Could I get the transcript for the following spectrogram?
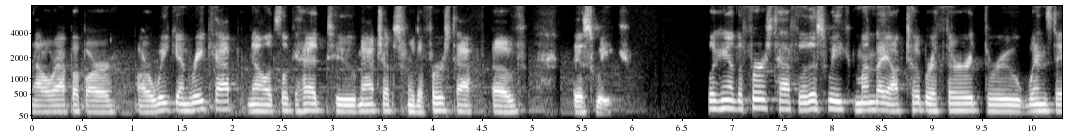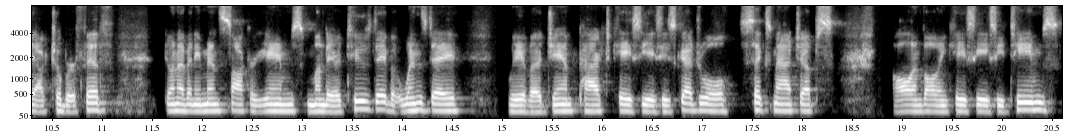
That'll wrap up our, our weekend recap. Now let's look ahead to matchups for the first half of this week. Looking at the first half of this week, Monday, October 3rd through Wednesday, October 5th. Don't have any men's soccer games Monday or Tuesday, but Wednesday, we have a jam packed KCAC schedule, six matchups, all involving KCAC teams.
